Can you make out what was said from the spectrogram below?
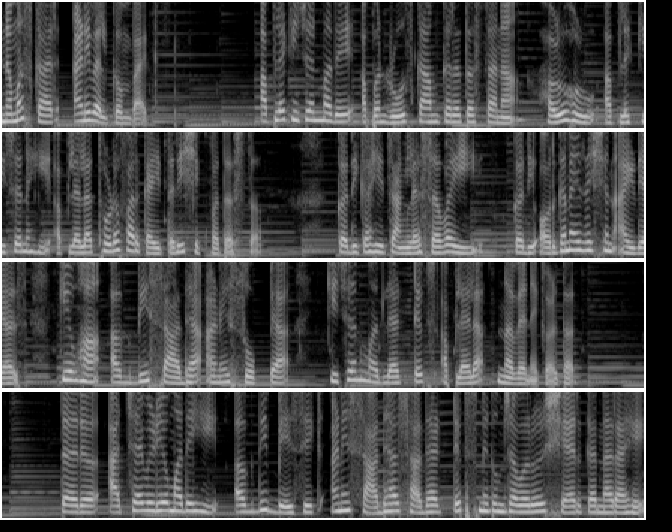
नमस्कार आणि वेलकम बॅक आपल्या किचनमध्ये आपण रोज काम करत असताना हळूहळू आपलं किचनही आपल्याला थोडंफार काहीतरी शिकवत असतं. कधी काही चांगल्या सवयी कधी ऑर्गनायझेशन आयडियाज किंवा अगदी साध्या आणि सोप्या किचनमधल्या टिप्स आपल्याला नव्याने कळतात. तर आजच्या व्हिडिओमध्येही अगदी बेसिक आणि साध्या साध्या टिप्स मी तुमच्याबरोबर शेअर करणार आहे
